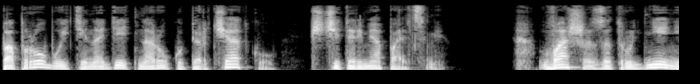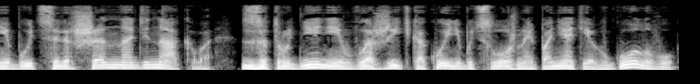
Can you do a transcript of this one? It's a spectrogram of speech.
Попробуйте надеть на руку перчатку с четырьмя пальцами. Ваше затруднение будет совершенно одинаково с затруднением вложить какое-нибудь сложное понятие в голову,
